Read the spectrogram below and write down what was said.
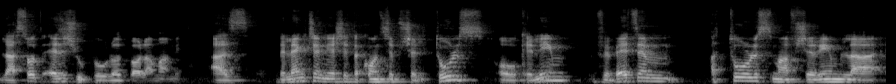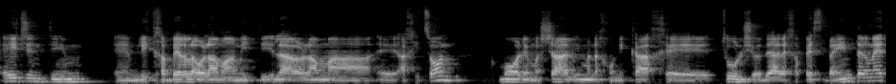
לעשות איזשהו פעולות בעולם האמיתי. אז ב-LangChain יש את הקונספט של tools או כלים, ובעצם הטולס מאפשרים לאג'נטים אה, להתחבר לעולם האמיתי, לעולם אה, החיצון, כמו למשל אם אנחנו ניקח טול שיודע לחפש באינטרנט,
